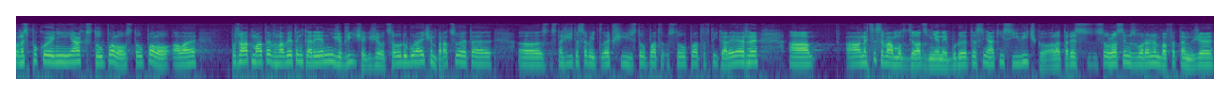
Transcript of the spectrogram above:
to nespokojení nějak stoupalo, stoupalo, ale pořád máte v hlavě ten kariérní žebříček, že jo? celou dobu na něčem pracujete, uh, snažíte se být lepší, stoupat, stoupat v té kariéře a a nechce se vám moc dělat změny, budete si nějaký CV, ale tady souhlasím s Warrenem Buffettem, že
